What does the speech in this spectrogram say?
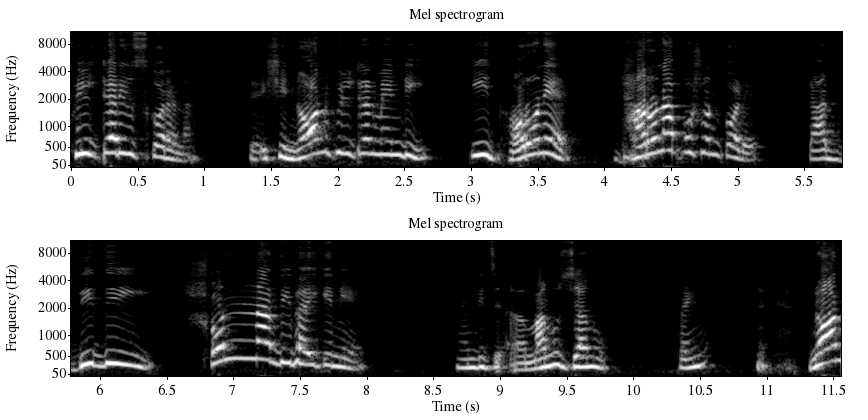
ফিল্টার ইউজ করে না। সেই নন ফিল্টার ম্যান্ডি কি ধরনের ধারণা পোষণ করে? তার দিদি সন্না দিভাইকে নিয়ে। ম্যান্ডি মানুষ জানুক, তাই না? নন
